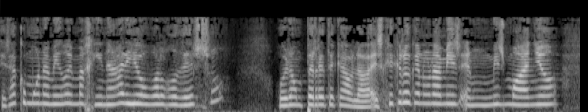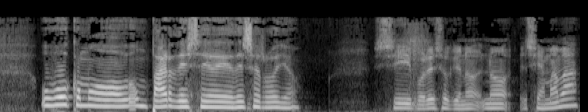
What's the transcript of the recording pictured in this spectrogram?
era como un amigo imaginario o algo de eso. O era un perrete que hablaba. Es que creo que en, una, en un mismo año hubo como un par de ese, de ese rollo. Sí, por eso que no. no se llamaba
